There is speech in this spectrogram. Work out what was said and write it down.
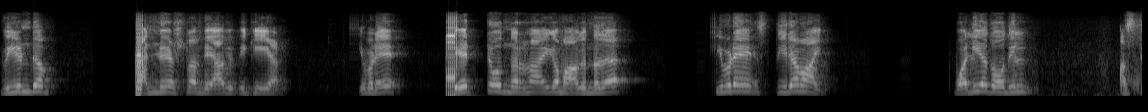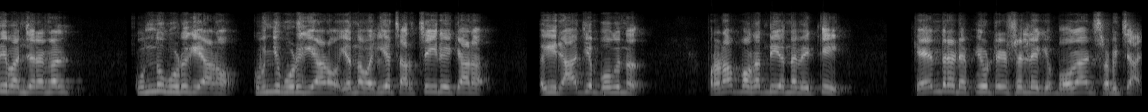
വീണ്ടും അന്വേഷണം വ്യാപിപ്പിക്കുകയാണ്. ഇവിടെ ഏറ്റവും നിർണായകമാകുന്നത് ഇവിടെ സ്ഥിരമായി വലിയ തോതിൽ അസ്ഥിപഞ്ജരങ്ങൾ കുന്നുകൂടുകയാണോ കുഞ്ഞുകൂടുകയാണോ എന്ന വലിയ ചർച്ചയിലേക്കാണ് ഈ രാജ്യം പോകുന്നത്. പ്രണബ് മൊഹന്തി എന്ന വ്യക്തി കേന്ദ്ര ഡെപ്യൂട്ടേഷനിലേക്ക് പോകാൻ ശ്രമിച്ചാൽ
